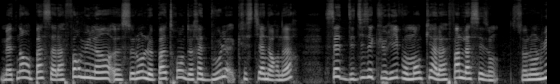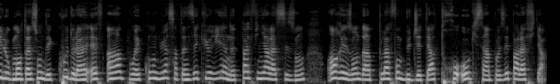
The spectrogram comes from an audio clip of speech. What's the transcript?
Maintenant, on passe à la Formule 1. Euh, selon le patron de Red Bull, Christian Horner, 7 des 10 écuries vont manquer à la fin de la saison. Selon lui, l'augmentation des coûts de la F1 pourrait conduire certaines écuries à ne pas finir la saison en raison d'un plafond budgétaire trop haut qui s'est imposé par la FIA.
